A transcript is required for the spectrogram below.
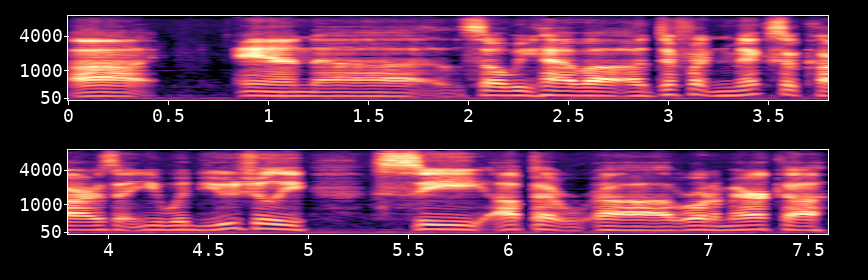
and so we have a, a, different mix of cars that you would usually see up at Road America.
